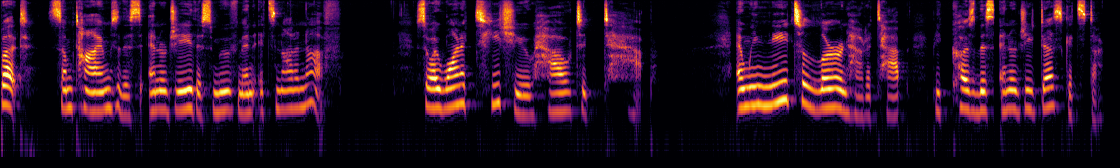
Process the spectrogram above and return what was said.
But sometimes this energy, this movement, it's not enough. So I want to teach you how to tap. And we need to learn how to tap because this energy does get stuck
